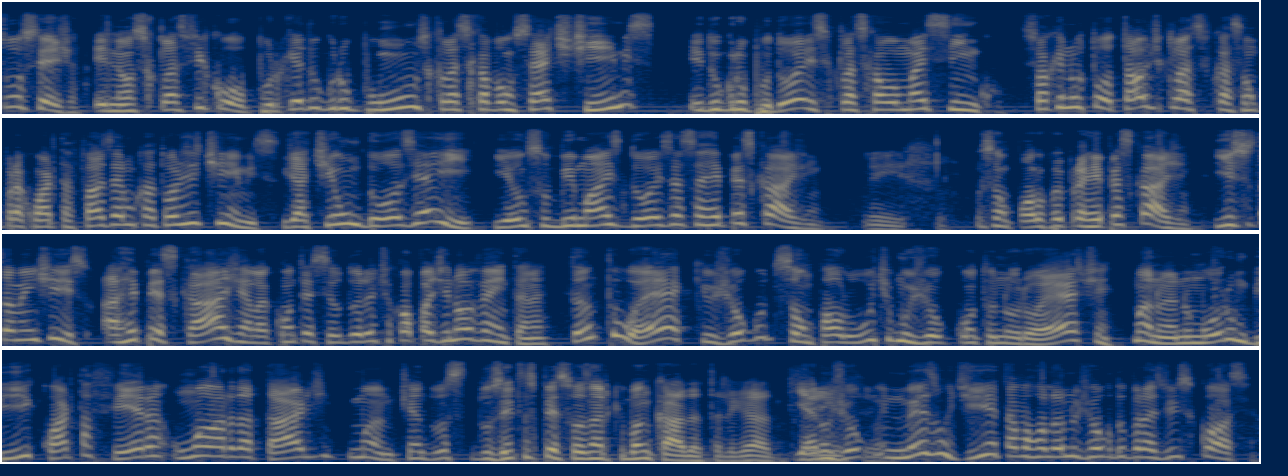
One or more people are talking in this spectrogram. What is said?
ou seja, ele não se classificou. Porque do grupo 1 se classificavam sete times e do grupo 2 se classificavam mais cinco. Só que no total de classificação para a quarta fase eram 14 times. Já tinham 12 aí. Iam subir mais dois dessa repescagem. Isso. O São Paulo foi para repescagem. E justamente isso. A repescagem, ela aconteceu durante a Copa de 90, né? Tanto é que o jogo de São Paulo, o último jogo contra o Noroeste, mano, é no Morumbi, quarta-feira, uma hora da tarde, mano, tinha duas, 200 pessoas na arquibancada, tá ligado? E era um jogo, sim. no mesmo dia tava rolando o jogo do Brasil e Escócia.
